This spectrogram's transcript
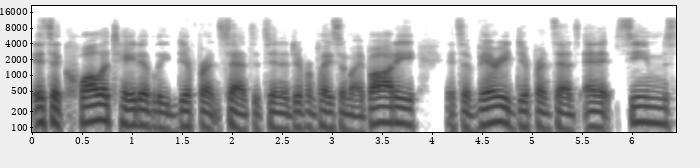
it's a qualitatively different sense. It's in a different place in my body. It's a very different sense, and it seems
